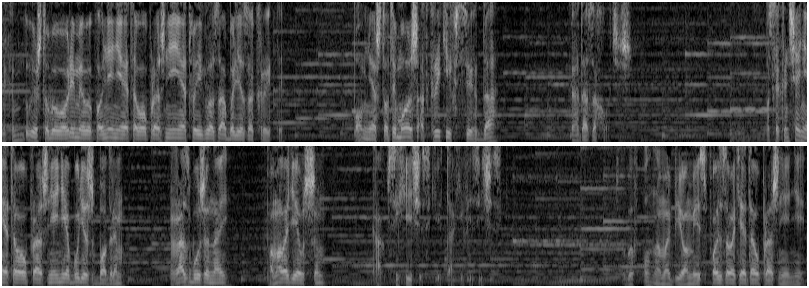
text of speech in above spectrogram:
Рекомендую, чтобы во время выполнения этого упражнения твои глаза были закрыты – Помни, что ты можешь открыть их всегда, когда захочешь. После окончания этого упражнения будешь бодрым, разбуженной, помолодевшим, как психически, так и физически. Чтобы в полном объеме использовать это упражнение,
